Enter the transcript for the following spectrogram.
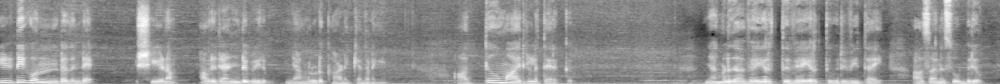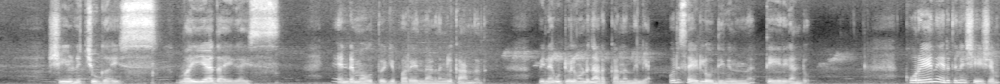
ഇടി കൊണ്ടതിന്റെ ക്ഷീണം അവർ രണ്ടുപേരും ഞങ്ങളോട് കാണിക്കാൻ തുടങ്ങി. അതുമാതിരിയുള്ള തിരക്ക്. ഞങ്ങളിതാ വേർത്ത് വേർത്ത് ഒരു വിധായി അവസാനം സുബ്രു ക്ഷീണിച്ചു ഗൈസ് വയ്യാതായി ഗൈസ് എന്റെ മുഖത്തേക്ക് പറയുന്നതാണ് നിങ്ങൾ കാണുന്നത്. പിന്നെ കുട്ടികളും കൊണ്ട് നടക്കാൻ നിന്നില്ല. ഒരു സൈഡിൽ ഒതുങ്ങി നിന്ന് തേര് കണ്ടു. കുറേ നേരത്തിന് ശേഷം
